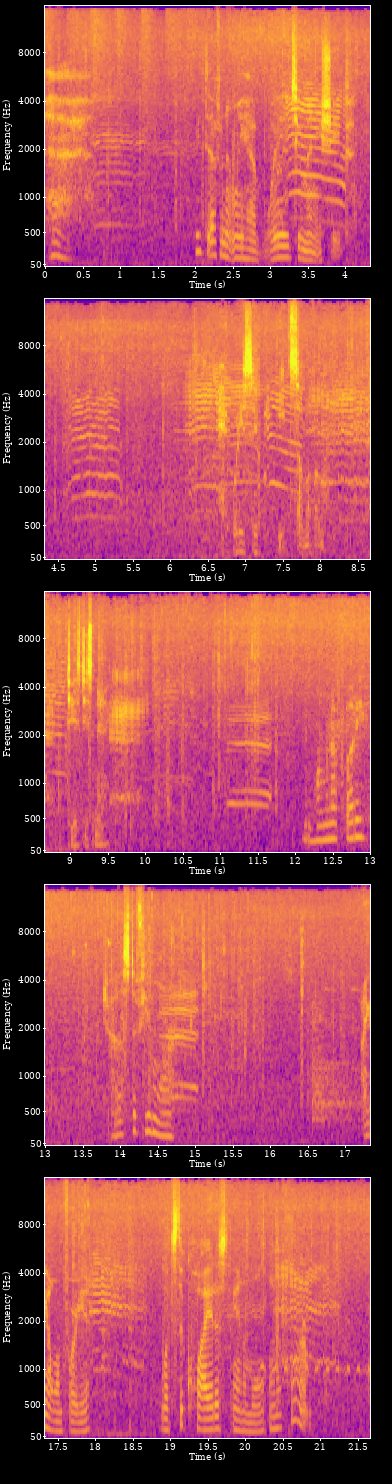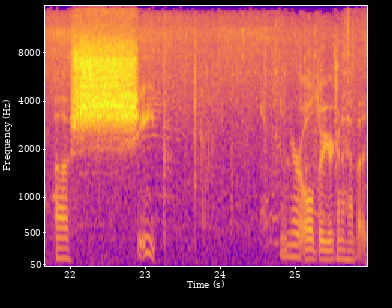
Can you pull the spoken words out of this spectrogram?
we definitely have way too many sheep. What do you say we eat some of them? Tasty snack. You warm enough, buddy? Just a few more. I got one for you. What's the quietest animal on a farm? A sheep. When you're older, you're gonna have a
